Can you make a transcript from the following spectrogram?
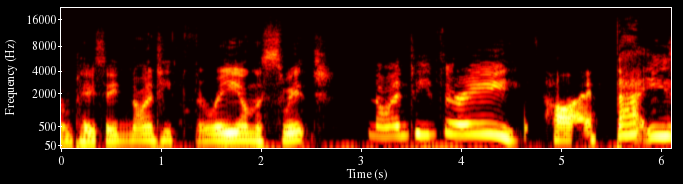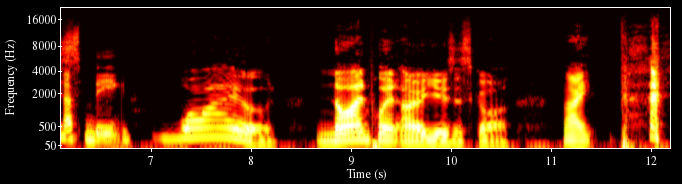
on PC, 93 on the Switch. 93. High. That is That's big. wild. 9.0 user score. Like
